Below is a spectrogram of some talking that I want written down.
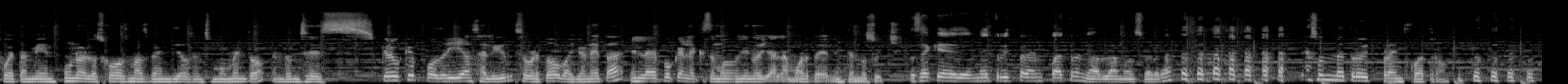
fue también uno de los juegos más vendidos en su momento. Entonces creo que podría salir sobre todo Bayonetta en la época en la que estamos viendo ya la muerte de Nintendo Switch. O sea que de Metroid Prime 4 ni hablamos, ¿verdad? es un Metroid Prime 4.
